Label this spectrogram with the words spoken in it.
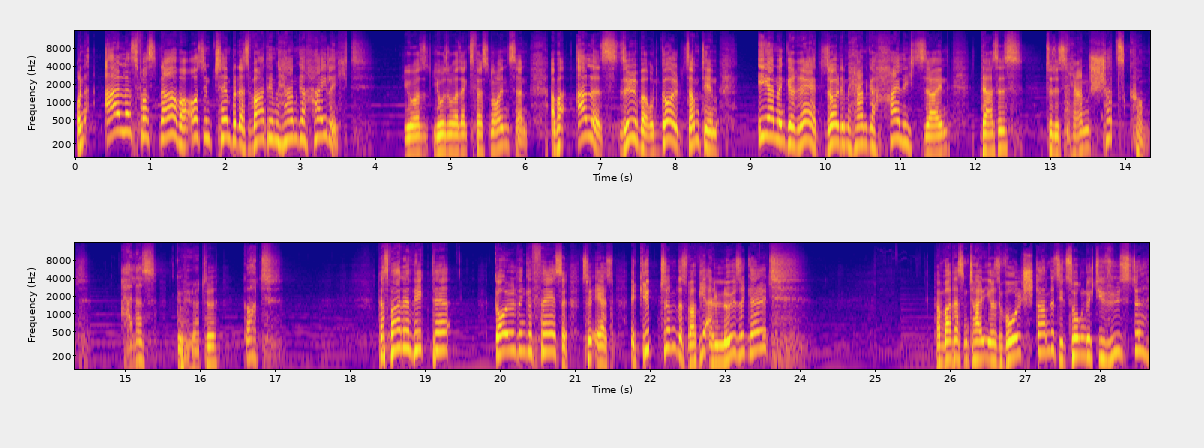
Und alles, was da war aus dem Tempel, das war dem Herrn geheiligt. Josua 6, Vers 19. Aber alles, Silber und Gold, samt dem ehernen Gerät, soll dem Herrn geheiligt sein, dass es zu des Herrn Schatz kommt. Alles gehörte Gott. Das war der Weg der goldenen Gefäße. Zuerst Ägypten, das war wie ein Lösegeld. Dann war das ein Teil ihres Wohlstandes. Sie zogen durch die Wüste.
